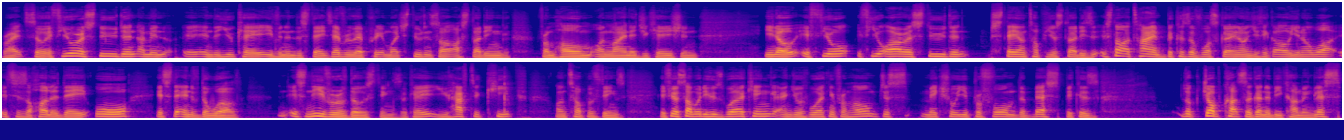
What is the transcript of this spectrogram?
right? So if you're a student, I mean, in the UK, even in the States, everywhere, pretty much students are, are studying from home, online education. You know, if you're if you are a student, stay on top of your studies. It's not a time because of what's going on. You think, oh, you know what, this is a holiday or it's the end of the world. It's neither of those things. Okay, you have to keep on top of things. If you're somebody who's working and you're working from home, just make sure you perform the best because look, job cuts are going to be coming. Let's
